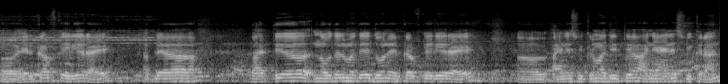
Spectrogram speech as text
एअरक्राफ्ट कॅरियर आहे. आपल्या भारतीय नौदलमध्ये दोन एअरक्राफ्ट कॅरियर आहे आय एन एस विक्रमादित्य आणि I N S Vikrant.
